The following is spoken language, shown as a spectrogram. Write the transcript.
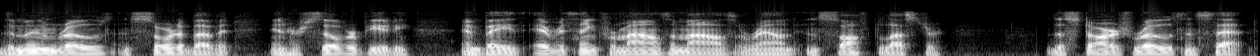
The moon rose and soared above it in her silver beauty, and bathed everything for miles and miles around in soft lustre. The stars rose and set,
